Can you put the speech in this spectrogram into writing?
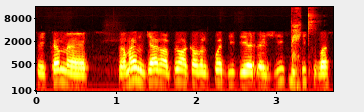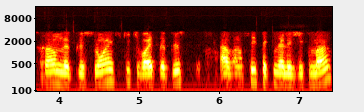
c'est comme euh, vraiment une guerre un peu encore une fois d'idéologie. C'est qui qui va se rendre le plus loin, c'est qui qui va être le plus avancé technologiquement.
